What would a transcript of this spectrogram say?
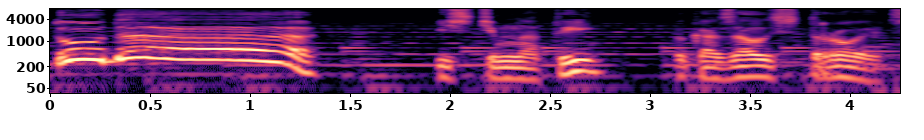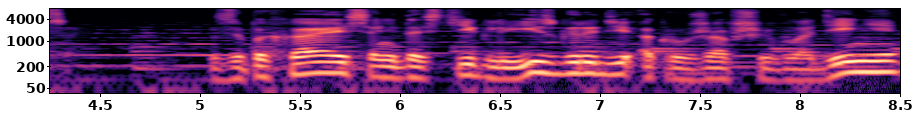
Туда!» Из темноты показалась троица. Запыхаясь, они достигли изгороди, окружавшей владение,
